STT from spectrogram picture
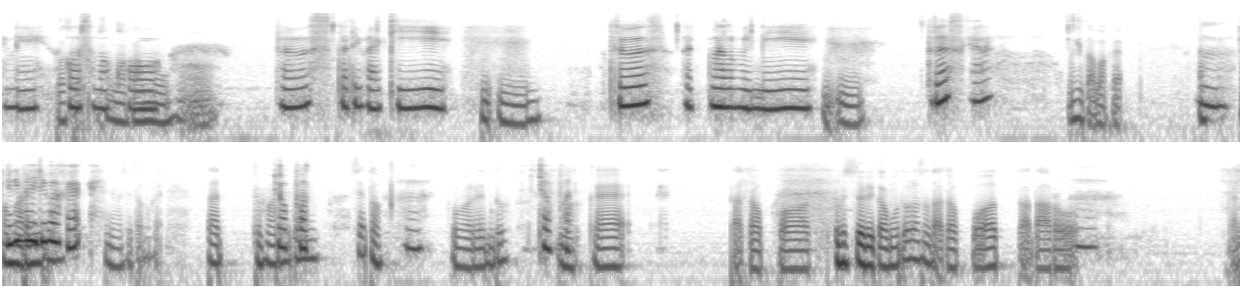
Ini keluar sama, aku. kamu oh. terus tadi pagi. Mm-mm, terus malam ini. Mm-mm. terus sekarang? Masih tak pakai. Ah, hmm, ini kemarin masih kan- dipakai? Ini masih tak pakai. Tad, kemarin Copot. kan saya tahu. Hmm. kemarin tuh copot. pakai tak copot. Habis dari kamu tuh langsung tak copot tak taruh. Hmm. kan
